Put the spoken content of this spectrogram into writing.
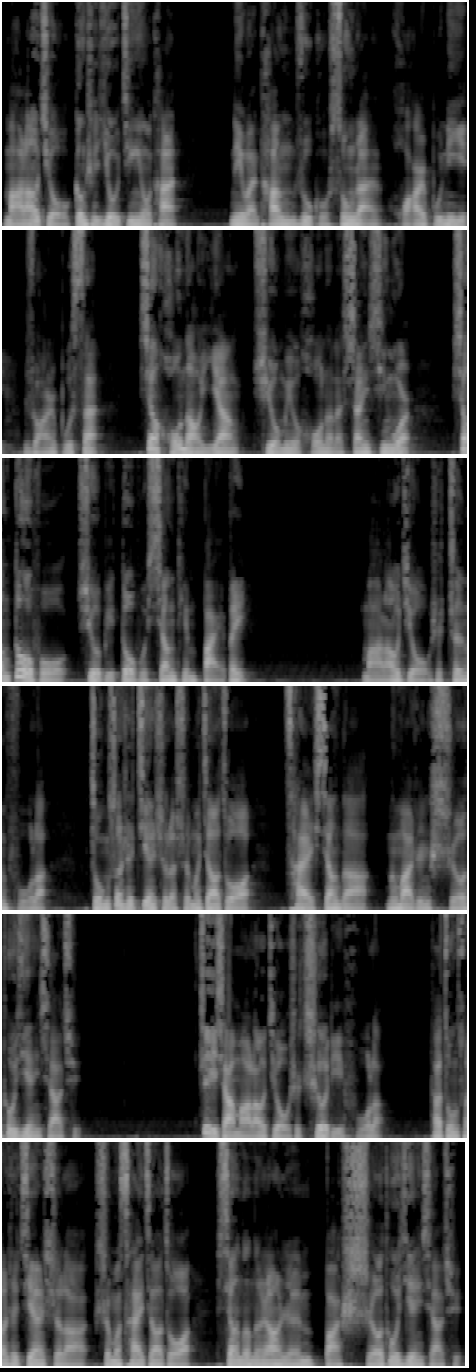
马老九更是又惊又叹。那碗汤入口松软，滑而不腻，软而不散，像猴脑一样，却又没有猴脑的膻腥味儿；像豆腐，却又比豆腐香甜百倍。马老九是真服了，总算是见识了什么叫做菜香的能把人舌头咽下去。这下马老九是彻底服了。他总算是见识了什么菜叫做香的能让人把舌头咽下去。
